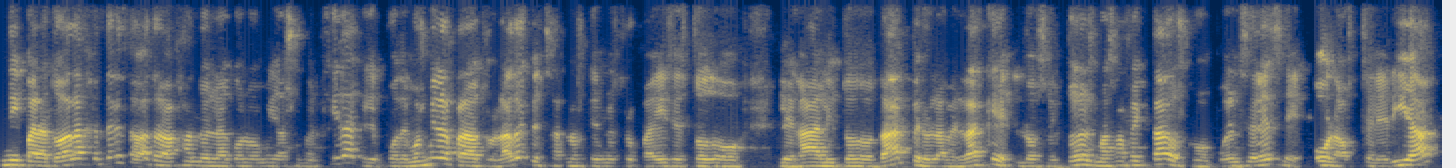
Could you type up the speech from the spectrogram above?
ni para toda la gente que estaba trabajando en la economía sumergida, que podemos mirar para otro lado y pensarnos que en nuestro país es todo legal y todo tal, pero la verdad es que los sectores más afectados, como pueden ser ese o la hostelería,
